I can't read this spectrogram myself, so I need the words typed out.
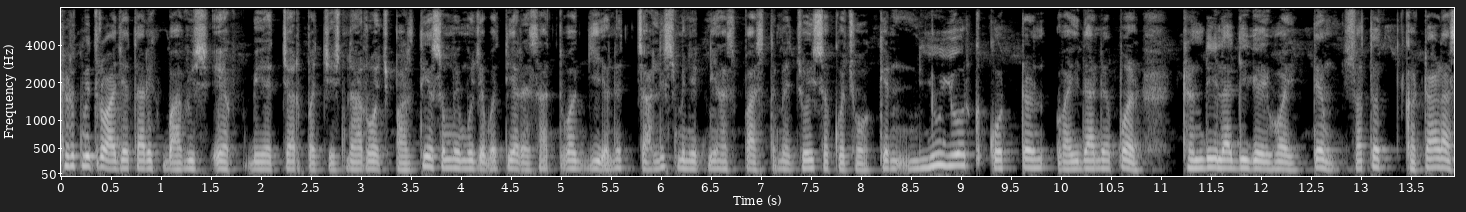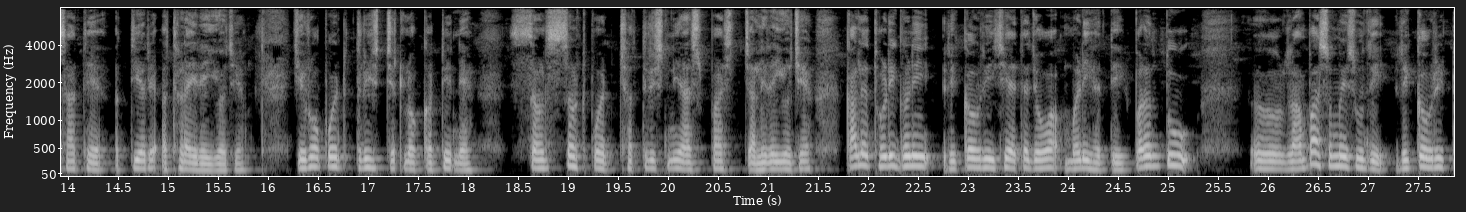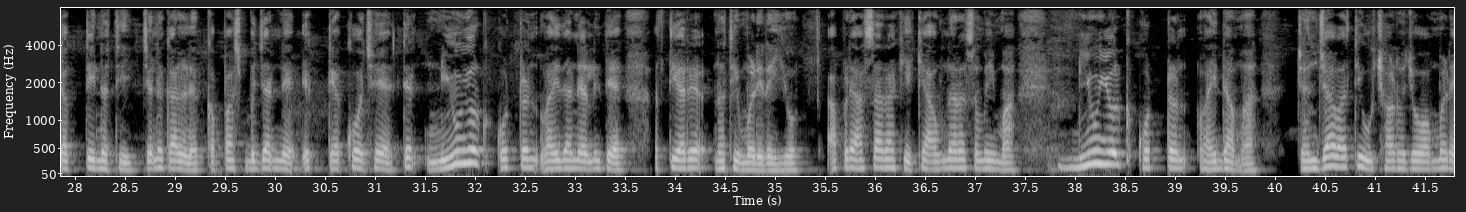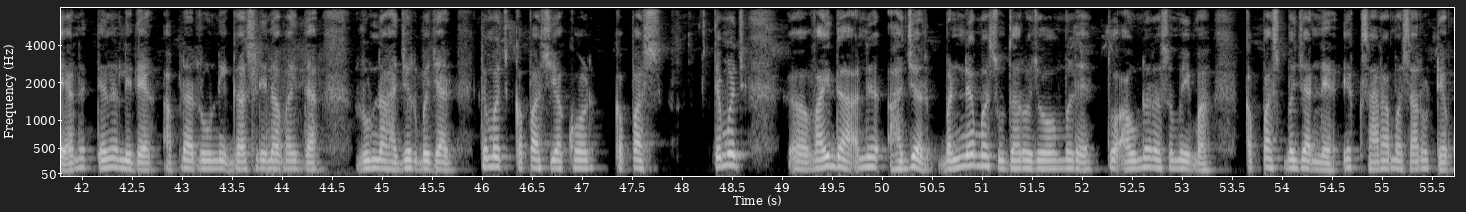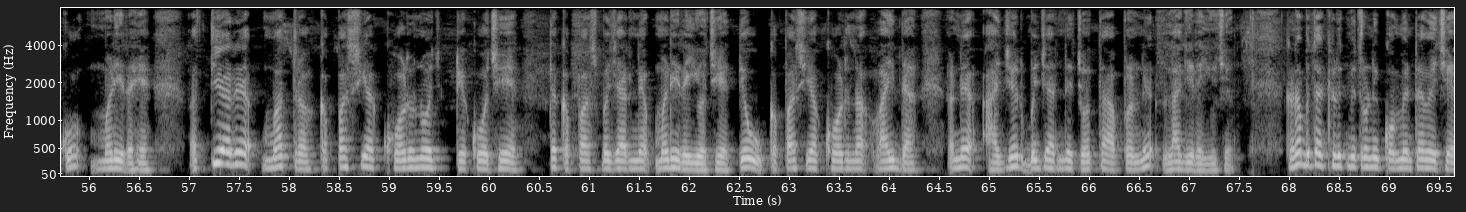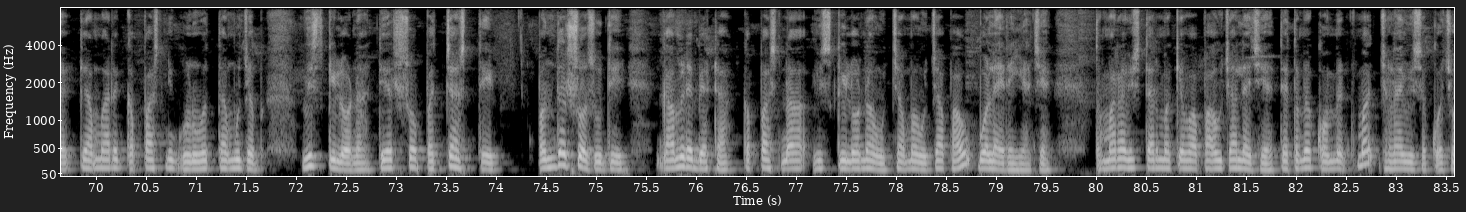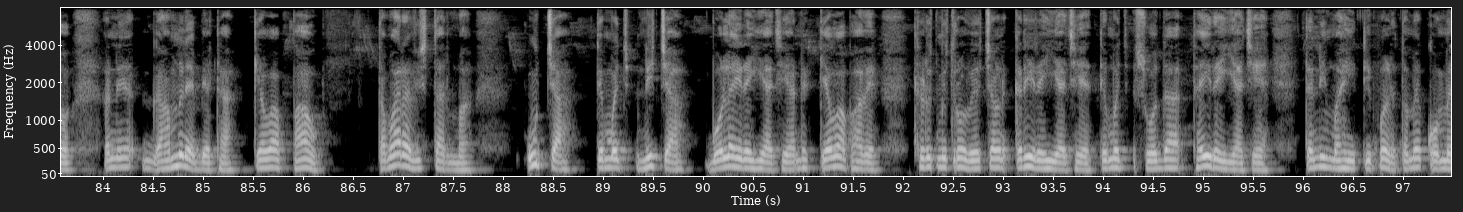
ખેડૂત મિત્રો, આજે તારીખ બાવીસ એક બે હજાર પચીસના રોજ ભારતીય સમય મુજબ અત્યારે સાત વાગી અને ચાલીસ મિનિટની આસપાસ તમે જોઈ શકો છો કે ન્યૂયોર્ક કોટન વાયદાને પણ ઠંડી લાગી ગઈ હોય તેમ સતત ઘટાડા સાથે અત્યારે અથડાઈ રહ્યો છે. ઝીરો પોઈન્ટ ત્રીસ જેટલો ઘટીને સડસઠ પોઈન્ટ છત્રીસની આસપાસ ચાલી રહ્યો છે. કાલે થોડી ઘણી રિકવરી છે તે જોવા મળી હતી, પરંતુ લાંબા સમય સુધી રિકવરી ટકતી નથી. જેને કારણે કપાસ બજારને એક ટેકો છે તે ન્યૂયોર્ક કોટન વાયદાને લીધે અત્યારે નથી મળી રહ્યો. આપણે આશા રાખી કે આવનારા સમયમાં ન્યૂયોર્ક કોટન વાયદામાં ઝંઝાવાતી ઉછાળો જોવા મળે અને તેના લીધે આપણા રૂની ગાંસડીના વાયદા, રૂના હાજર બજાર તેમજ કપાસ ખોળ, કપાસ તેમજ વાયદા અને હાજર બંનેમાં સુધારો જોવા મળે તો આવનારા સમયમાં કપાસ બજારને એક સારામાં સારો ટેકો મળી રહે. અત્યારે માત્ર કપાસિયા ખોળનો જ ટેકો છે, તે કપાસ બજારને મળી રહ્યો છે. તેવું કપાસિયા ખોળના વાયદા અને હાજર બજારને જોતા આપણને લાગી રહ્યું છે. ઘણા બધા ખેડૂત મિત્રોની કોમેન્ટ આવે છે કે અમારે કપાસની ગુણવત્તા મુજબ વીસ કિલોના તેરસો પચાસથી પંદરસો સુધી ગામડે બેઠા કપાસના વીસ કિલોના ઊંચામાં ઊંચા ભાવ બોલાઈ રહ્યા છે. તમારા વિસ્તારમાં કેવા ભાવ ચાલે છે તે તમે કોમેન્ટમાં જણાવી શકો છો. અને ગામડે બેઠા કેવા ભાવ તમારા વિસ્તારમાં ઊંચા તેમજ નીચા બોલાઈ રહ્યા છે અને કેવા ભાવે ખેડૂત મિત્રો વેચાણ કરી રહ્યા છે તેમજ સોદા થઈ રહ્યા છે તેની માહિતી પણ તમે કોમેન્ટ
